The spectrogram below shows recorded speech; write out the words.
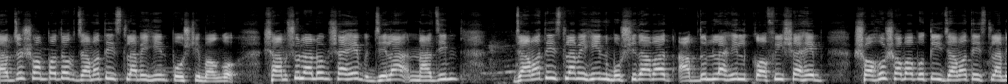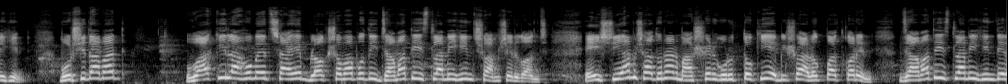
রাজ্য সম্পাদক জামাতে ইসলামী হিন্দ পশ্চিমবঙ্গ, শামসুল আলম সাহেব জেলা নাজিম জামাতে ইসলামী হিন্দ মুর্শিদাবাদ আবদুল্লাহিল কফি সাহেব সহসভাপতি জামাতে ইসলামী হিন্দ। মুর্শিদাবাদ ওয়াকিল আহমেদ সাহেব ব্লক সভাপতি জামাতে ইসলামী হিন্দ শামশেরগঞ্জ। এই সিয়াম সাধনার মাসের গুরুত্ব কি এ বিষয়ে আলোকপাত করেন জামাতে ইসলামী হিন্দের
